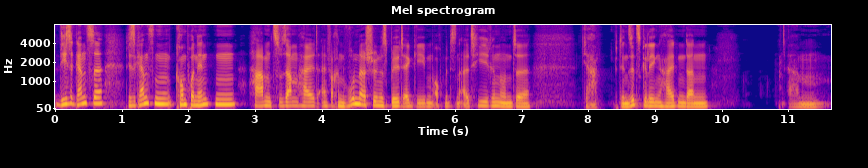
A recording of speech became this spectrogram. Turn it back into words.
diese ganze, diese ganzen Komponenten haben zusammen halt einfach ein wunderschönes Bild ergeben, auch mit diesen Altieren und äh, ja, mit den Sitzgelegenheiten dann ähm,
